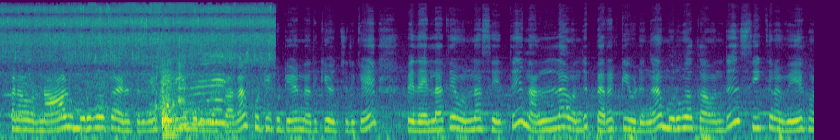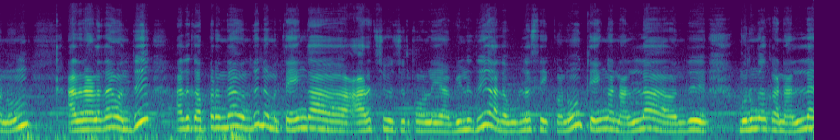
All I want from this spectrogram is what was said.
இப்போ நான் ஒரு நாலு முருங்கைக்காய் எடுத்திருக்கேன். பெரிய முருங்கைக்காய் தான் குட்டி குட்டியாக நறுக்கி வச்சுருக்கேன். இப்போ இதை எல்லாத்தையும் ஒன்றா சேர்த்து நல்லா வந்து பெரட்டி விடுங்க. முருங்கைக்காய் வந்து சீக்கிரம் வேகணும். அதனால தான் வந்து அதுக்கப்புறம் தான் வந்து நம்ம தேங்காய் அரைச்சி வச்சுருக்கோம் இல்லையா விழுது அதை உள்ளே சேர்க்கணும். தேங்காய் நல்லா வந்து முருங்கைக்காய் நல்லா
